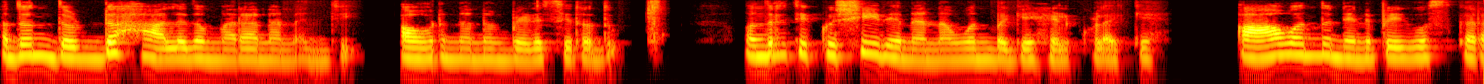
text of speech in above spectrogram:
ಅದೊಂದು ದೊಡ್ಡ ಹಾಲದ ಮರ ನನ್ನ ಅಜ್ಜಿ. ಅವರು ನನ್ನ ಬೆಳೆಸಿರೋದು. ಒಂದು ರೀತಿ ಖುಷಿ ಇದೆ ನನ್ನ ಅವ್ವನ ಬಗ್ಗೆ ಹೇಳ್ಕೊಳ್ಳೋಕ್ಕೆ ಆ ಒಂದು ನೆನಪಿಗೋಸ್ಕರ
